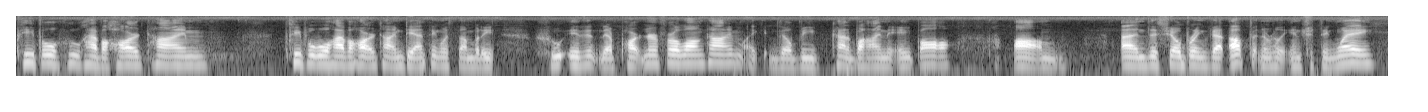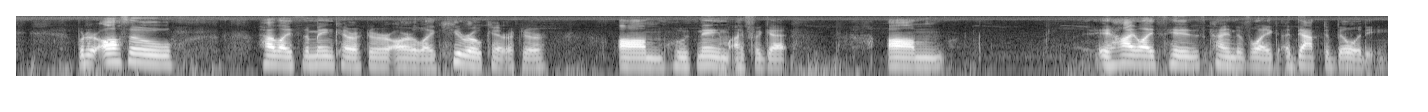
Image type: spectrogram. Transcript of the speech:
people who have a hard time, people will have a hard time dancing with somebody who isn't their partner for a long time. Like they'll be kind of behind the eight ball. Um, and this show brings that up in a really interesting way. But it also highlights the main character, our like hero character, um, whose name I forget. Um, it highlights his kind of like adaptability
